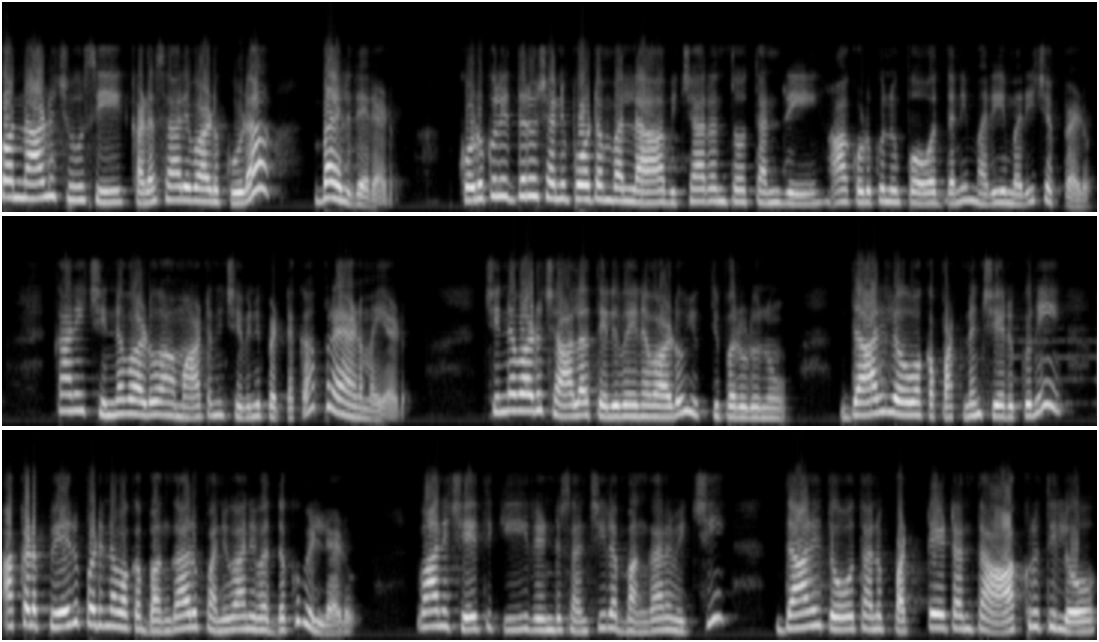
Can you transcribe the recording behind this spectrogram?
కొన్నాళ్ళు చూసి కడసారివాడు కూడా బయలుదేరాడు. కొడుకులిద్దరూ చనిపోవటం వల్ల విచారంతో తండ్రి ఆ కొడుకును పోవద్దని మరీ మరీ చెప్పాడు. కానీ చిన్నవాడు ఆ మాటని చెవిని పెట్టక ప్రయాణమయ్యాడు. చిన్నవాడు చాలా తెలివైనవాడు యుక్తిపరుడును. దారిలో ఒక పట్నం చేరుకుని అక్కడ పేరు పడిన ఒక బంగారు పనివాని వద్దకు వెళ్ళాడు. వాని చేతికి రెండు సంచీల బంగారం ఇచ్చి దానితో తను పట్టేటంత ఆకృతిలో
